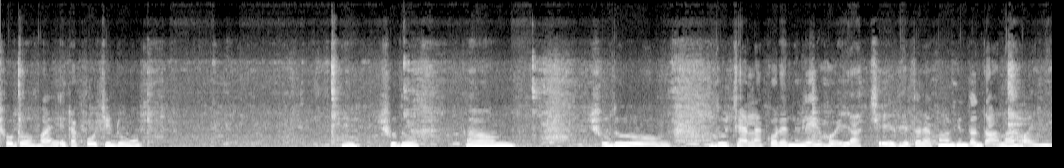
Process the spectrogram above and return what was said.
ছোটও হয়, এটা কচি ডুমুর। শুধু শুধু দু চালা করে নিলেই হয়ে যাচ্ছে, এর ভেতর এখনও কিন্তু দানা হয়নি।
